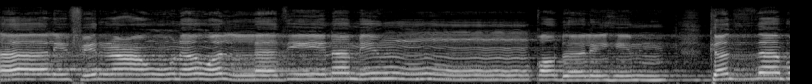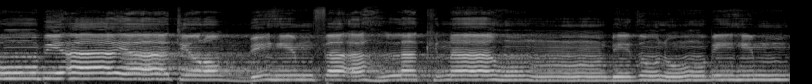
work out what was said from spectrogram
آل فرعون والذين من قبلهم كذبوا بآيات ربهم فأهلكناهم بذنوبهم.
